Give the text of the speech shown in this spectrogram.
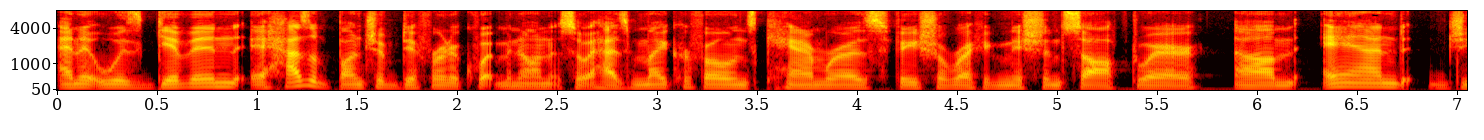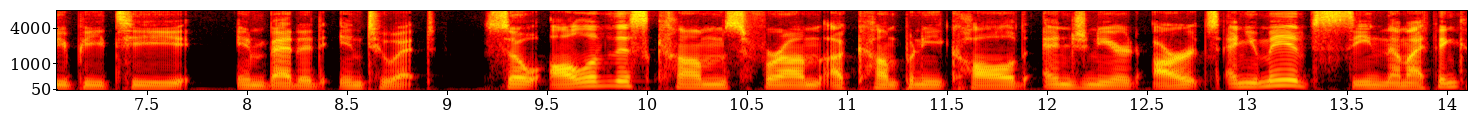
And it was given, it has a bunch of different equipment on it. So it has microphones, cameras, facial recognition software, um, and GPT embedded into it. So all of this comes from a company called Engineered Arts, and you may have seen them. I think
